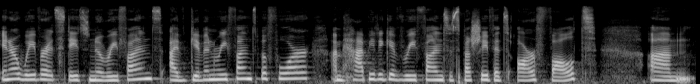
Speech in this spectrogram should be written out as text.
In our waiver, it states no refunds. I've given refunds before. I'm happy to give refunds, especially if it's our fault. Um,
